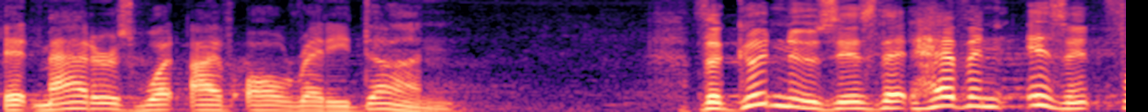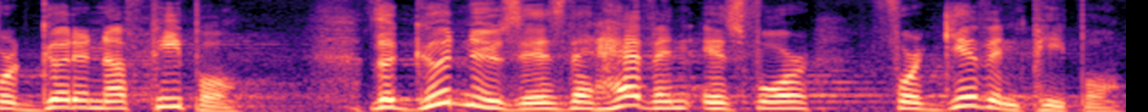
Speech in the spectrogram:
it matters what I've already done. The good news is that heaven isn't for good enough people. The good news is that heaven is for forgiven people.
